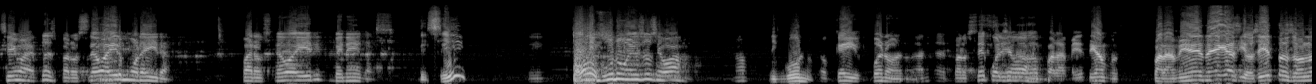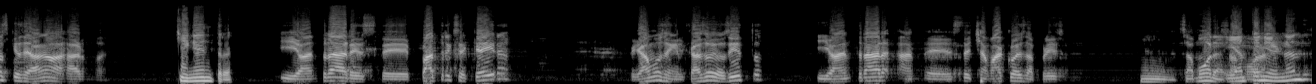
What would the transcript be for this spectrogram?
Sí, ma, entonces para usted va a ir Moreira, para usted va a ir Venegas. ¿Y Sí, Todos. ninguno de esos se baja. ¿no? ninguno. Ok, bueno, para usted, ¿cuál Sí, se no, baja? para mí, digamos, para mí Venegas y Osito son los que se van a bajar, man. ¿Quién entra? Y va a entrar este Patrick Sequeira, digamos, en el caso de Osito, y va a entrar este chamaco de Saprissa. Mm, Zamora. ¿Y. Anthony Hernández?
